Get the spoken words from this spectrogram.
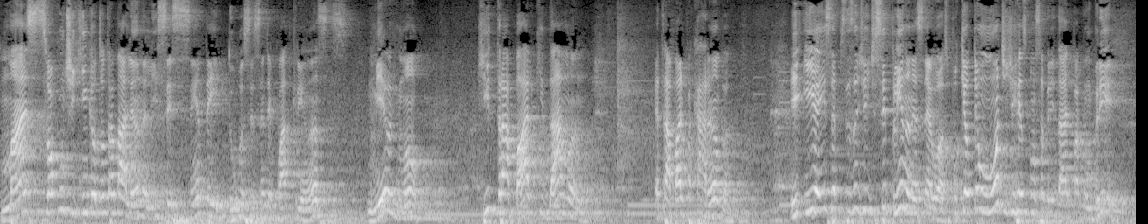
Mas só com o tiquinho que eu estou trabalhando ali, 62, 64 crianças. Meu irmão, que trabalho que dá, mano. É trabalho pra caramba. E, e aí você precisa de disciplina nesse negócio, porque eu tenho um monte de responsabilidade para cumprir.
